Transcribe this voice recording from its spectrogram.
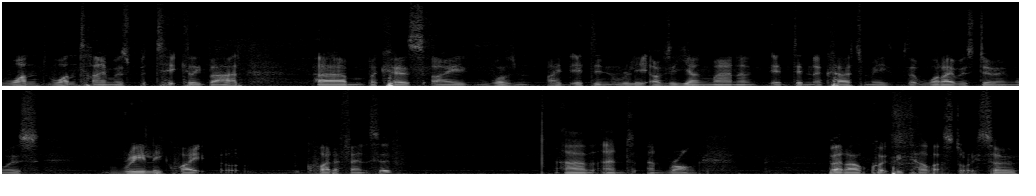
one one time was particularly bad. Um, because I wasn't, I it didn't really. I was a young man, and it didn't occur to me that what I was doing was really quite, quite offensive, um, and and wrong. But I'll quickly tell that story. So,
